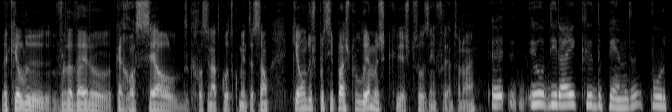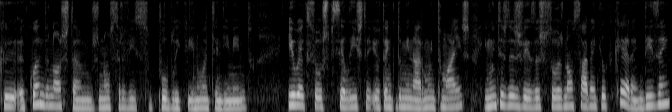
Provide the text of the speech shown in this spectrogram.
daquele verdadeiro carrossel de, relacionado com a documentação, que é um dos principais problemas que as pessoas enfrentam, não é? Eh, eu direi que depende, porque eh, quando nós estamos num serviço público e num atendimento, eu é que sou especialista, eu tenho que dominar muito mais e muitas das vezes as pessoas não sabem aquilo que querem. Dizem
